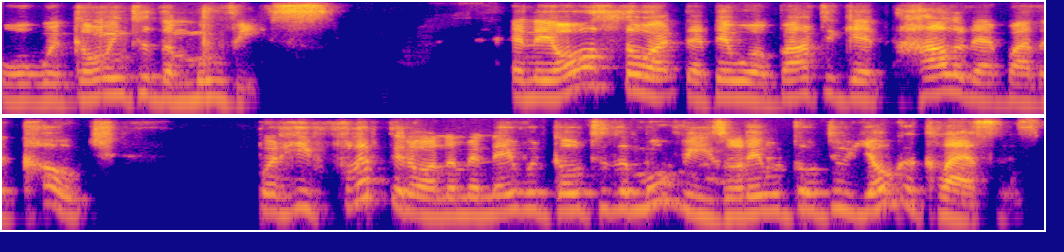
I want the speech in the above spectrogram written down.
or we're going to the movies. And they all thought that they were about to get hollered at by the coach, but he flipped it on them and they would go to the movies or they would go do yoga classes.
